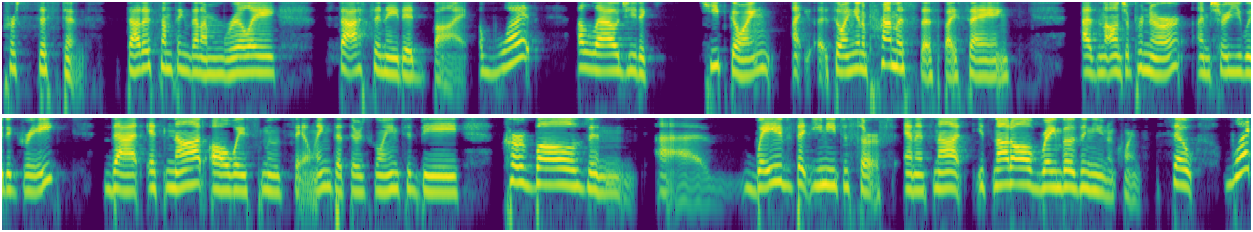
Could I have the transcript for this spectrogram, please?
persistence that is something that I'm really fascinated by. What allowed you to keep going? I, so I'm going to premise this by saying, as an entrepreneur, I'm sure you would agree that it's not always smooth sailing, that there's going to be curveballs and uh, waves that you need to surf and it's not it's not all rainbows and unicorns so what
